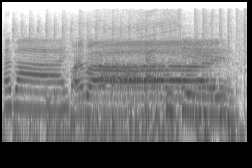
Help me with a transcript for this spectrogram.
拜拜，拜拜，下次见。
